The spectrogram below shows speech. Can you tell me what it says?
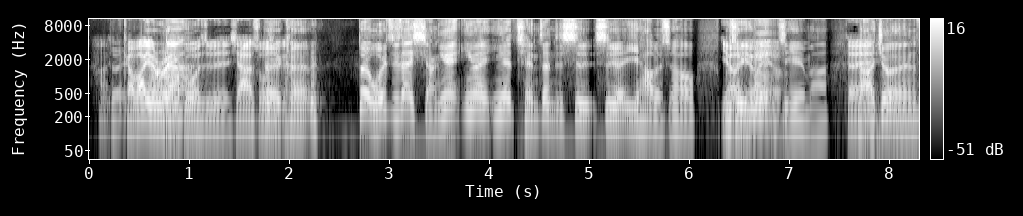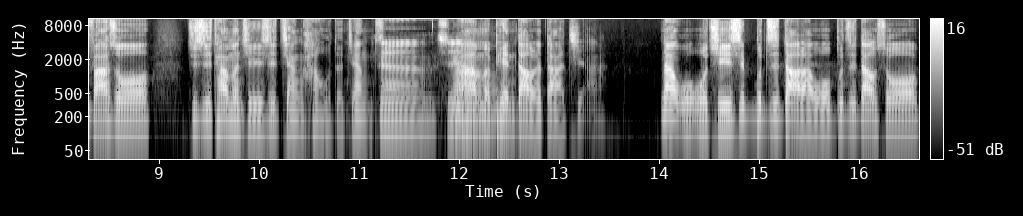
好对搞不好有那蕊过，是不是？现在说对，这个，可能 对我一直在想，因为因为因为前阵子四四月一号的时候不是愚人节吗？然后就有人发说，就是他们其实是讲好的这样子。嗯是然后他们骗到了大家。那我我其实是不知道啦，我不知道说，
